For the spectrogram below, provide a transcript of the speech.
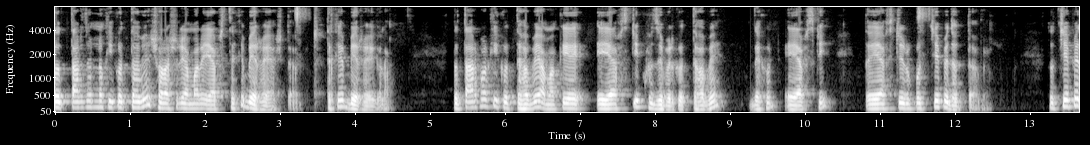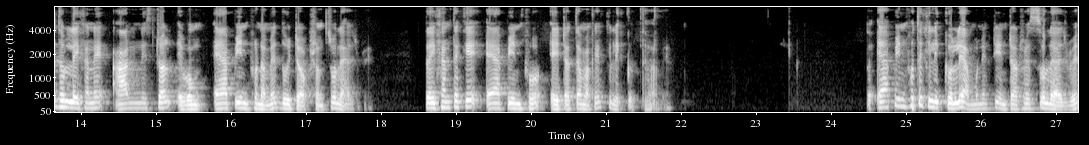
তো তার জন্য কি করতে হবে? সরাসরি আমার এই অ্যাপস থেকে বের হয়ে আসতে হবে, থেকে বের হয়ে গেলাম। তো তারপর কি করতে হবে? আমাকে এই অ্যাপসটি খুঁজে বের করতে হবে। দেখুন, এই অ্যাপসটি তো এই অ্যাপসটির উপর চেপে ধরতে হবে। তো চেপে ধরলে এখানে আনইনস্টল এবং অ্যাপ ইনফো নামে দুইটা অপশন চলে আসবে। তো এখান থেকে অ্যাপ ইনফো এইটাতে আমাকে ক্লিক করতে হবে। তো অ্যাপ ইনফোতে ক্লিক করলে এমন একটি ইন্টারফেস চলে আসবে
